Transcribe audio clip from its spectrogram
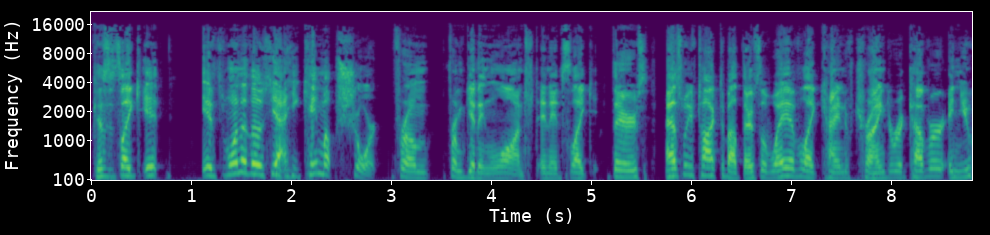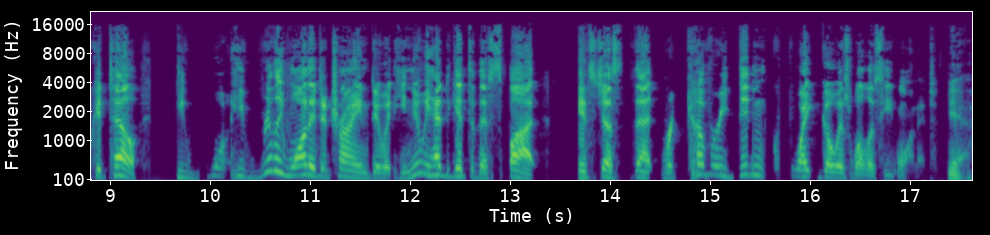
because it's like it it's one of those yeah he came up short from from getting launched and it's like there's as we've talked about there's a way of like kind of trying to recover and you could tell he he really wanted to try and do it he knew he had to get to this spot It's just that recovery didn't quite go as well as he wanted. Yeah,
